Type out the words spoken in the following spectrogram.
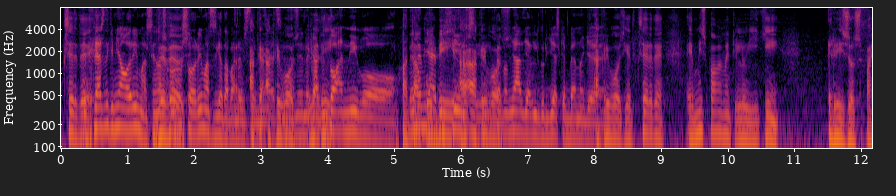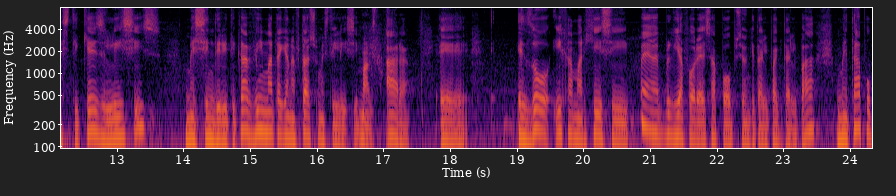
Ξέρετε... χρειάζεται και μια ορίμαση, ένας χρόνος ορίμασης για τα πανεπιστήμια. Ακριβώς. Δεν είναι δηλαδή, κάτι το ανοίγω. δεν είναι μια επιχείρηση. Παίρνω μια άδεια λειτουργία και μπαίνω και. Ακριβώς. Γιατί ξέρετε, εμείς πάμε με τη λογική ριζοσπαστικές λύσεις με συντηρητικά βήματα για να φτάσουμε στη λύση. Μάλιστα. Άρα, ε, εδώ είχαμε αρχίσει με διαφορές απόψεων κτλ. κτλ. Μετά από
